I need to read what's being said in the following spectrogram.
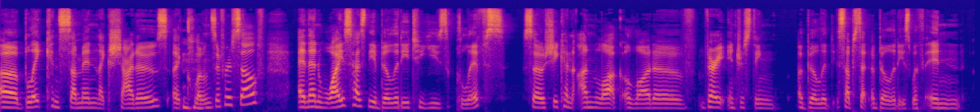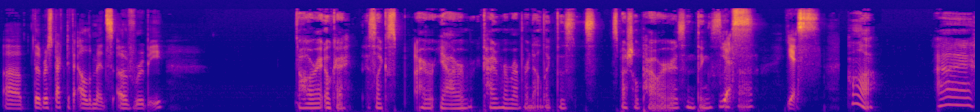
Uh, Blake can summon like shadows, like Mhm. clones of herself, and then Weiss has the ability to use glyphs, so she can unlock a lot of very interesting ability subset abilities within uh, the respective elements of RWBY. All right, okay. It's like I yeah, I kind of remember now, like this s- special powers and things Yes. like that. Yes. Huh. I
